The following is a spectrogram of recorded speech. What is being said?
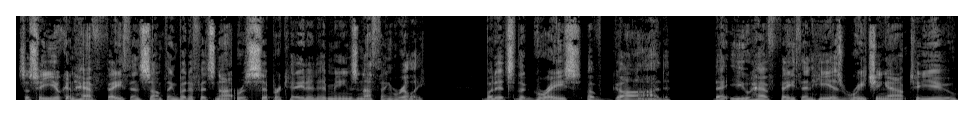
So, see, you can have faith in something, but if it's not reciprocated, it means nothing really but it's the grace of God that you have faith in. He is reaching out to you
